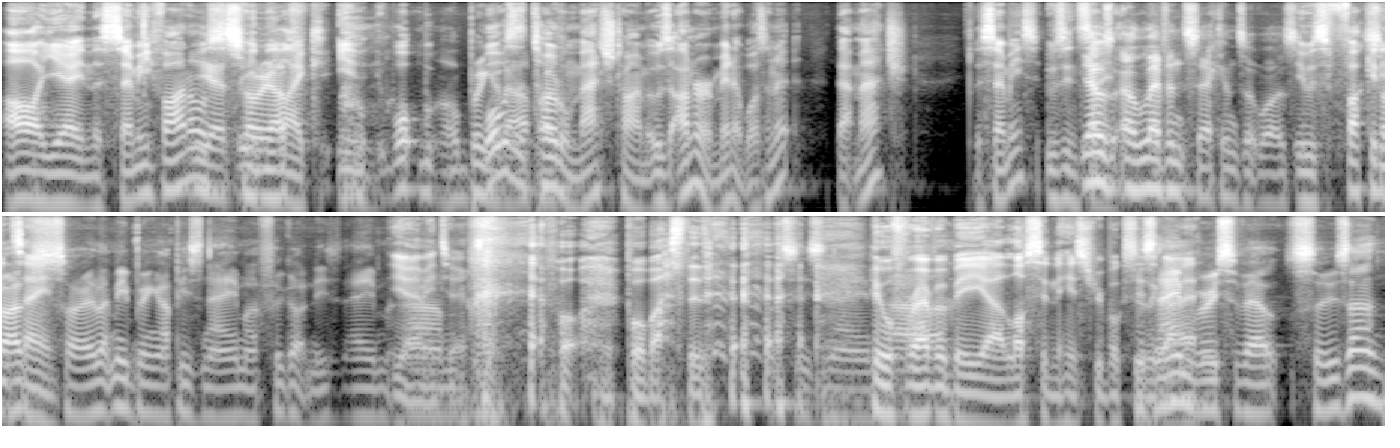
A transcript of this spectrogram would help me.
Oh yeah, in the semifinals. Yeah, sorry, In, like in, what? What was the total match time? It was under a minute, wasn't it? That match, the semis. It was Yeah, insane. it was 11 seconds it was. It was fucking So insane. Sorry, let me bring up his name. I've forgotten his name. Yeah, me Um, too. poor, poor bastard. What's his name? He'll Uh, forever be uh, lost in the history books His as a guy. name, Roosevelt Souza.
